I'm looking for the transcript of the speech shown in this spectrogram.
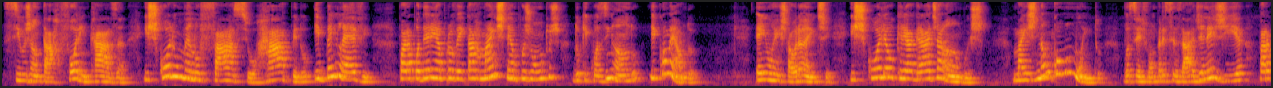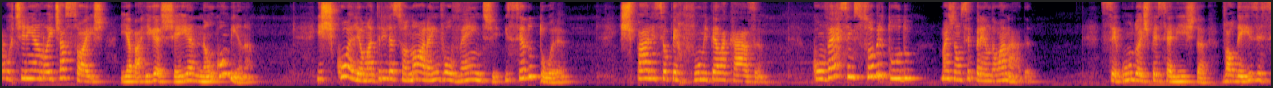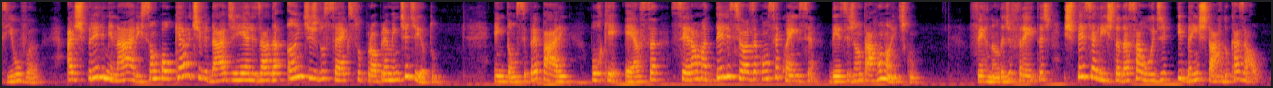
Se o jantar for em casa, escolha um menu fácil, rápido e bem leve para poderem aproveitar mais tempo juntos do que cozinhando e comendo. Em um restaurante, escolha o que agrade a ambos, mas não como muito. Vocês vão precisar de energia para curtirem a noite a sós e a barriga cheia não combina. Escolha uma trilha sonora envolvente e sedutora. Espalhe seu perfume pela casa. Conversem sobre tudo, mas não se prendam a nada. Segundo a especialista Valdeise Silva, as preliminares são qualquer atividade realizada antes do sexo propriamente dito. Então se preparem, porque essa será uma deliciosa consequência desse jantar romântico. Fernanda de Freitas, especialista da saúde e bem-estar do casal.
